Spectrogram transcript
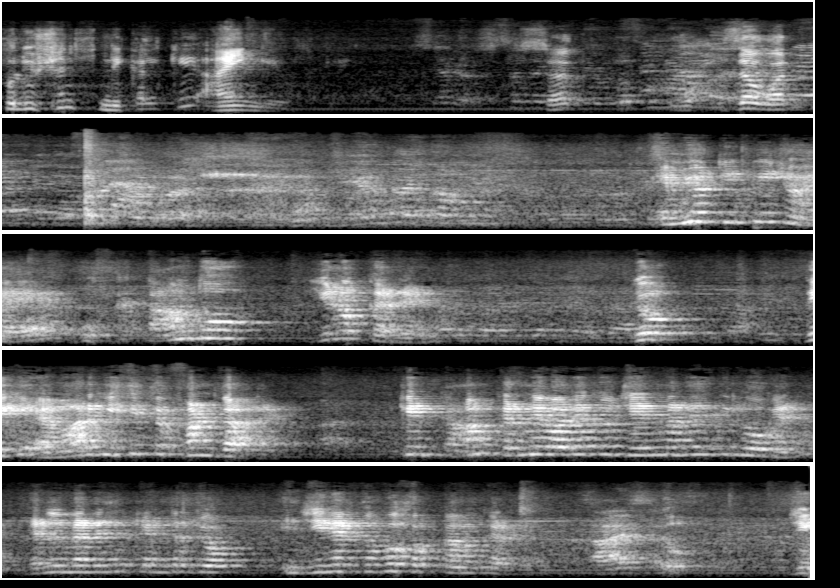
सॉल्यूशंस निकल के आएँगे. एमयूटीपी जो है उसका काम तो ये लोग कर रहे हैं जो देखिए एमआरबीसी से फंड आ रहे हैं। लेकिन काम करने वाले तो जेल मैनेजर के लोग हैं ना जनरल मैनेजर के अंदर जो इंजीनियर थे वो सब काम कर रहे हैं तो जी।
